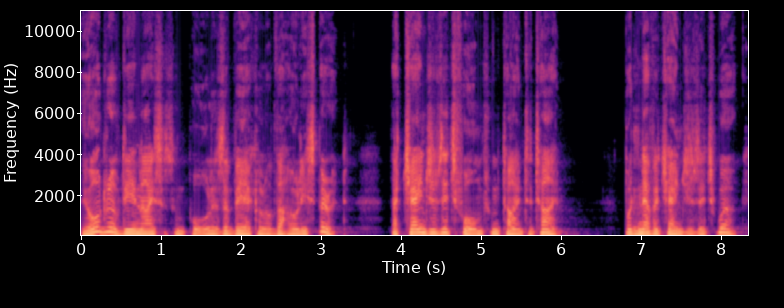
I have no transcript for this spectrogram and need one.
the order of Dionysius and Paul is a vehicle of the Holy Spirit that changes its form from time to time, but never changes its work,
